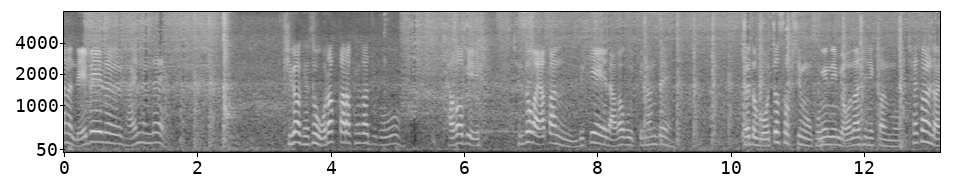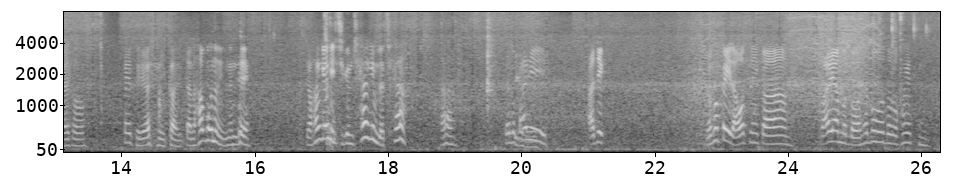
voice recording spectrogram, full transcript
일단은 네 배를 다 했는데 비가 계속 오락가락 해가지고 작업이 진도가 약간 늦게 나가고 있긴 한데 그래도 뭐 어쩔 수 없이 뭐 고객님이 원하시니까 뭐 최선을 다해서 해드려야 되니까 일단 하고는 있는데 저 환경이 지금 최악입니다. 최악. 아 그래도 빨리 아직 여섯 배이 나왔으니까 빨리 한번 더 해보도록 하겠습니다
